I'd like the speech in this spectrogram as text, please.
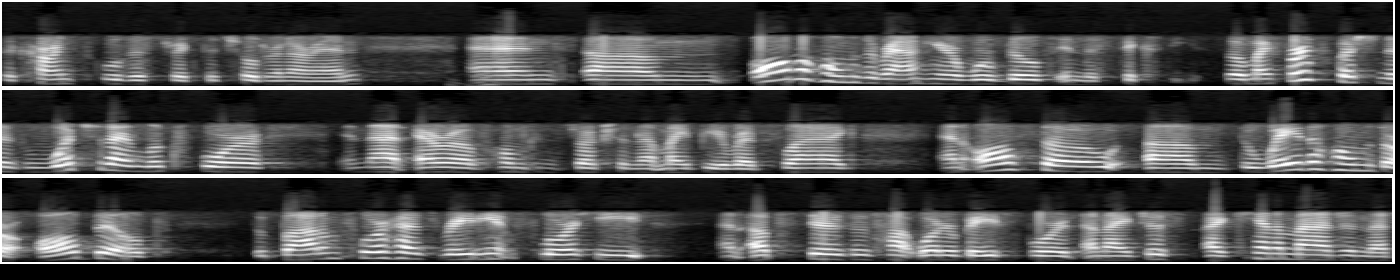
the current school district the children are in. And um, all the homes around here were built in the 60s. So my first question is, what should I look for in that era of home construction that might be a red flag? And also, um, the way the homes are all built, the bottom floor has radiant floor heat, and upstairs is hot water baseboard. And I just I can't imagine that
